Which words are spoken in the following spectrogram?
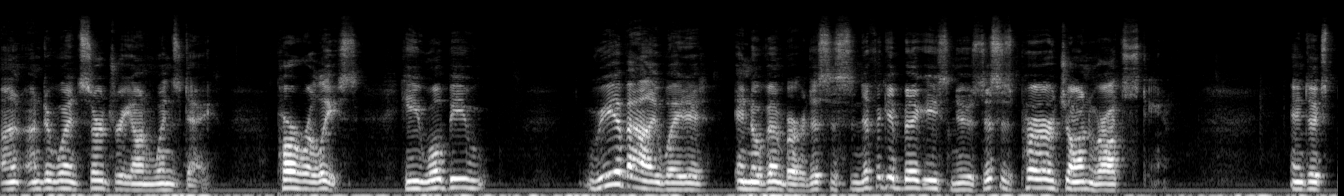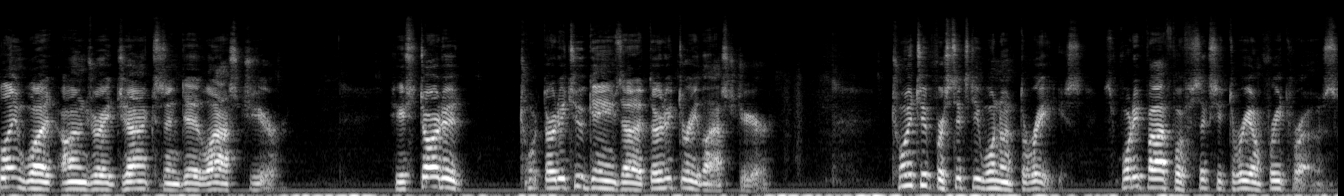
underwent surgery on Wednesday. Per release, he will be reevaluated in November. This is significant Big East news. This is per Jon Rothstein. And to explain what Andre Jackson did last year, he started 32 games out of 33 last year. 22 for 61 on threes. 45 for 63 on free throws.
